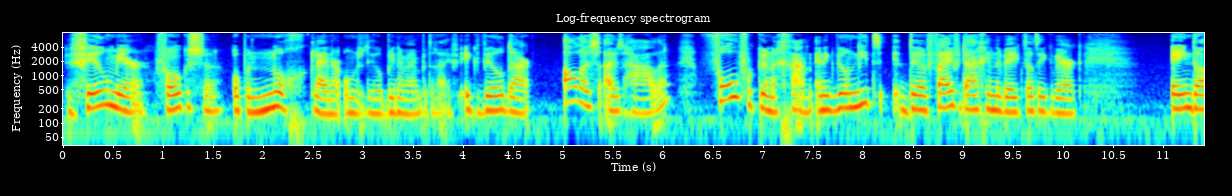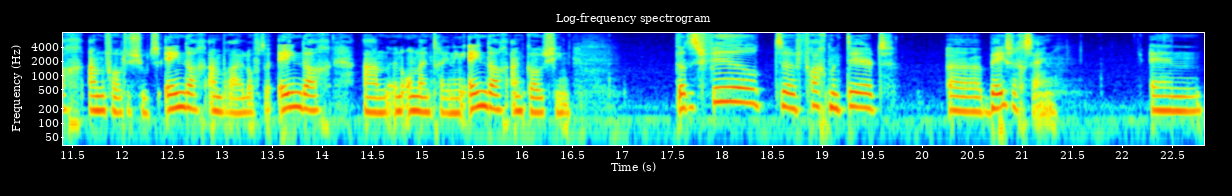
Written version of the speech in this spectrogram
veel meer focussen op een nog kleiner onderdeel binnen mijn bedrijf. Ik wil daar alles uithalen, vol voor kunnen gaan. En ik wil niet de vijf dagen in de week dat ik werk één dag aan fotoshoots, één dag aan bruiloften, één dag aan een online training, één dag aan coaching. Dat is veel te fragmenteerd uh, bezig zijn. En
